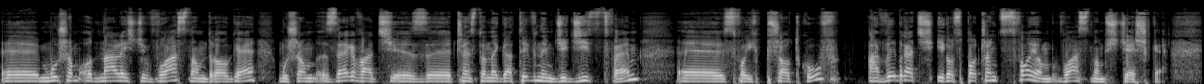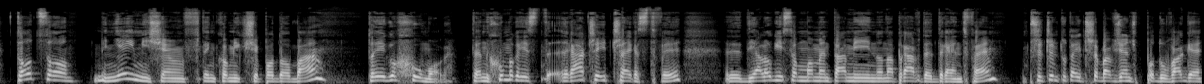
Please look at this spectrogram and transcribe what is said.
e, muszą odnaleźć własną drogę, muszą zerwać e, z często negatywnym dziedzictwem e, swoich przodków a wybrać i rozpocząć swoją własną ścieżkę. To, co mniej mi się w tym komiksie podoba, to jego humor. Ten humor jest raczej czerstwy, dialogi są momentami no naprawdę drętwe, przy czym tutaj trzeba wziąć pod uwagę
